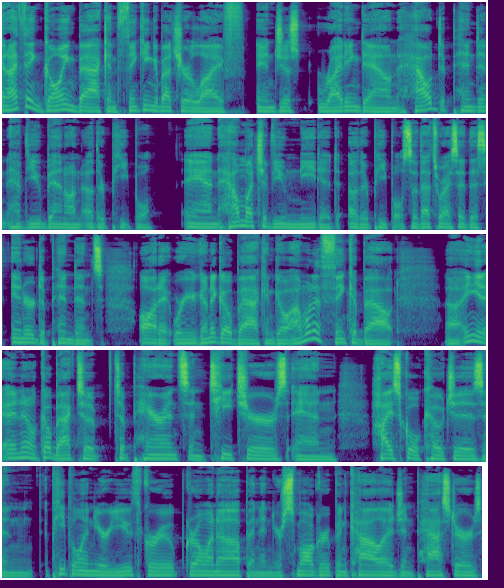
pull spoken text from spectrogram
And I think going back and thinking about your life and just writing down how dependent have you been on other people and how much have you needed other people. So that's where I said this interdependence audit, where you're going to go back and go, I want to think about, uh, and, you know, and it'll go back to to parents and teachers and high school coaches and people in your youth group growing up and in your small group in college and pastors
